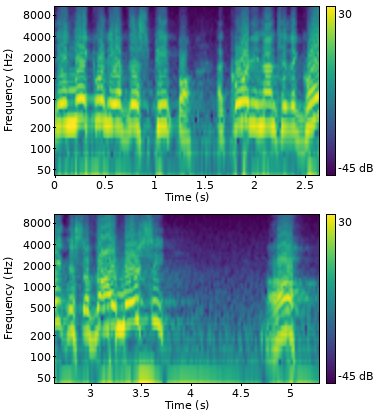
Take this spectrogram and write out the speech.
The iniquity of this people, according unto the greatness of thy mercy. Oh.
